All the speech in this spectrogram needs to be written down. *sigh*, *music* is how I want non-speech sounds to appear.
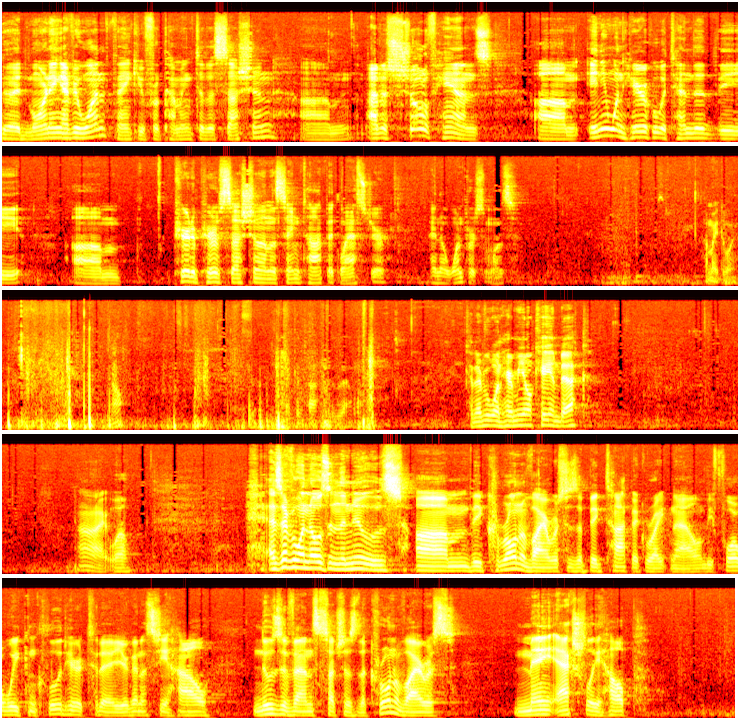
Good morning, everyone. Thank you for coming to this session. Um, out of show of hands, um, anyone here who attended the um, peer-to-peer session on the same topic last year? I know one person was. How am I doing? No? I can talk to that one. Can everyone hear me okay and back? All right, well, as everyone knows in the news, um, the coronavirus is a big topic right now. And before we conclude here today, you're going to see how news events such as the coronavirus may actually help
